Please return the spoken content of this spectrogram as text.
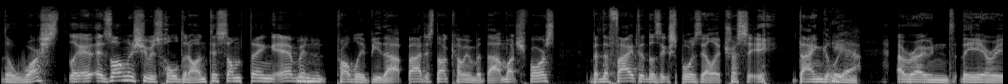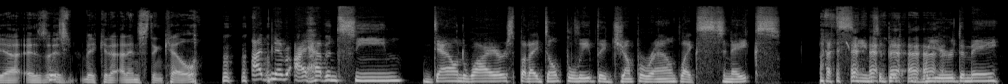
the worst. Like as long as she was holding on to something, it wouldn't mm-hmm. probably be that bad. It's not coming with that much force. But the fact that there's exposed electricity dangling Yeah. around the area is is making it an instant kill. I've never, I haven't seen downed wires, but I don't believe they jump around like snakes. That seems a bit weird to me.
